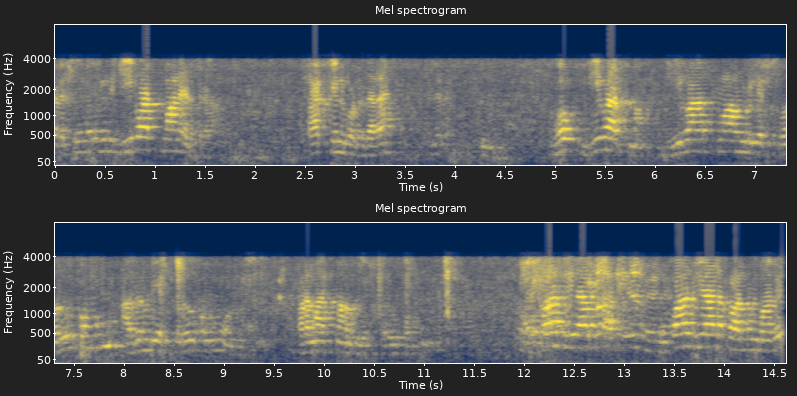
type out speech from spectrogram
கடைசியில் இந்த ஜீவாத்மான்னு எடுத்துக்கலாம். சாட்சின்னு போட்டிருக்காரா? ஜீவாத்மா ஜீவாத்மாவுடைய ஸ்வரூபமும் அதனுடைய ஸ்வரூபமும் ஒண்ணு பரமாத்மாவுடைய ஸ்வரூபமும் உபாதியால பார்க்கும்போது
